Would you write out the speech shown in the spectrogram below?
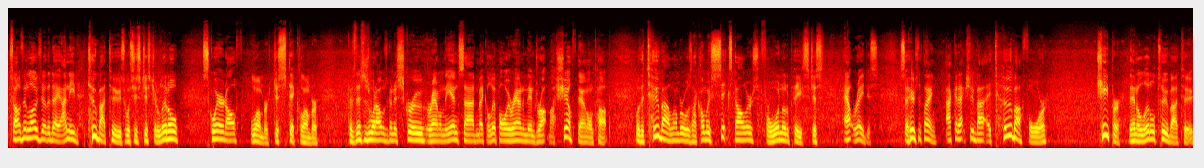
So I was in Lowe's the other day. I need two by twos, which is just your little squared off lumber, just stick lumber. Because this is what I was gonna screw around on the inside, make a lip all the way around and then drop my shelf down on top. Well, the two by lumber was like almost $6 for one little piece, just outrageous. So here's the thing, I could actually buy a two by four cheaper than a little two by two.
